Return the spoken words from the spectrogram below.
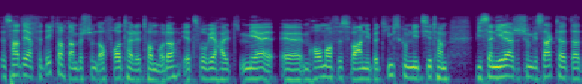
Das hatte ja für dich doch dann bestimmt auch Vorteile, Tom, oder? Jetzt, wo wir halt mehr äh, im Homeoffice waren, über Teams kommuniziert haben, wie es Daniela schon gesagt hat, dass,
